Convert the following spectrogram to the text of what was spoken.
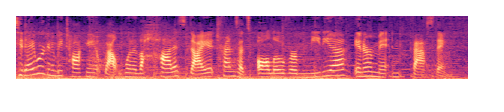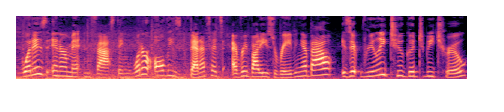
Today, we're going to be talking about one of the hottest diet trends that's all over media intermittent fasting. What is intermittent fasting? What are all these benefits everybody's raving about? Is it really too good to be true?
